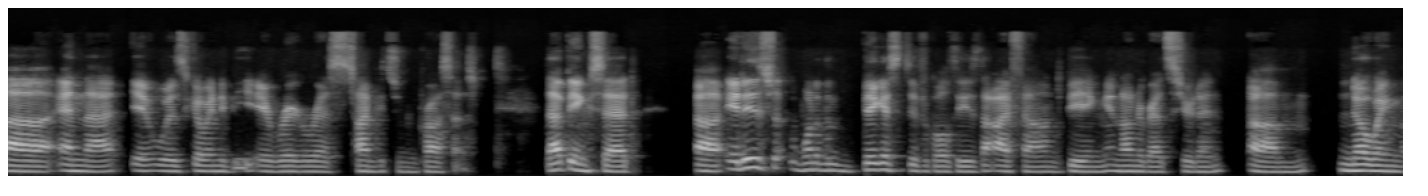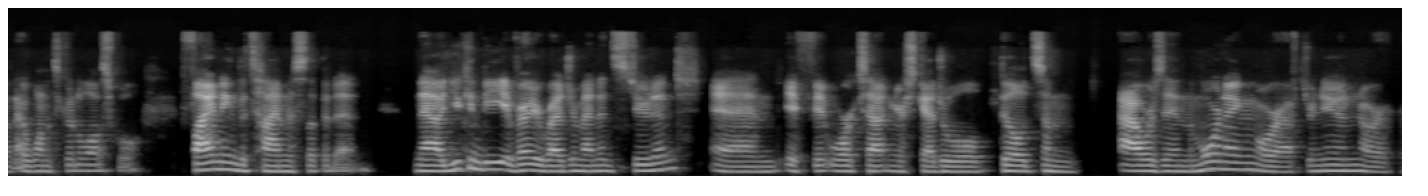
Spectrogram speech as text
uh, and that it was going to be a rigorous, time consuming process. That being said, uh, it is one of the biggest difficulties that I found being an undergrad student, um, knowing that I wanted to go to law school, finding the time to slip it in. Now, you can be a very regimented student, and if it works out in your schedule, build some hours in the morning or afternoon or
